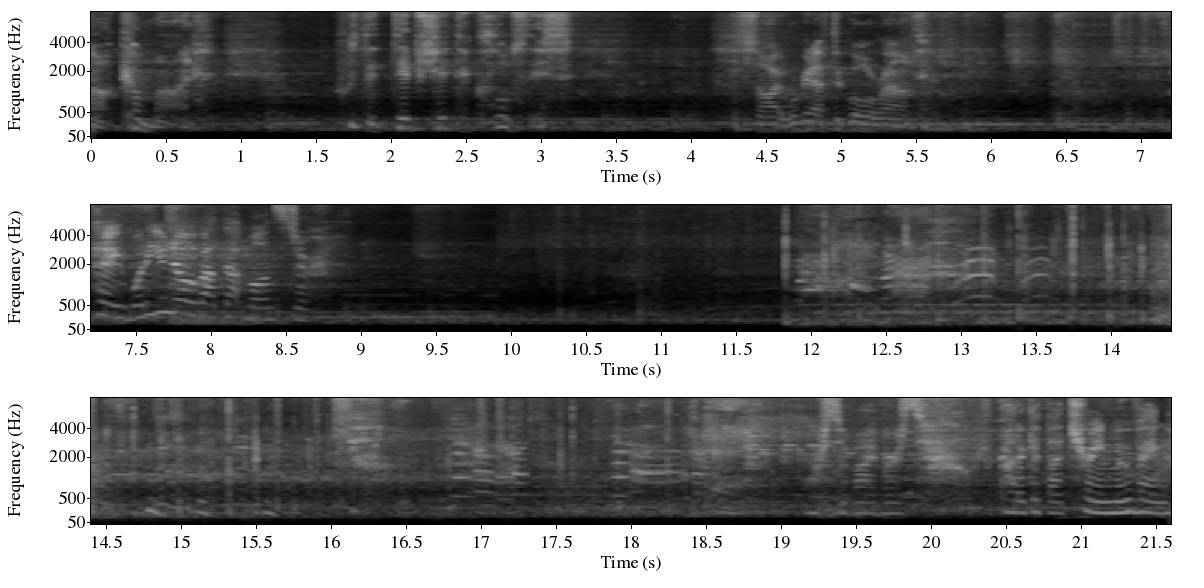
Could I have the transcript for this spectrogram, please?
Oh, come on. Who's the dipshit that closed this? Sorry, we're gonna have to go around. Hey, what do you know about that monster? More survivors. We've got to get that train moving.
